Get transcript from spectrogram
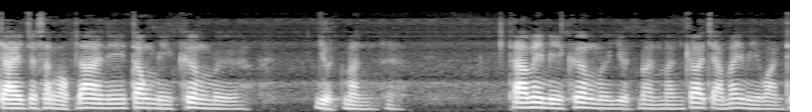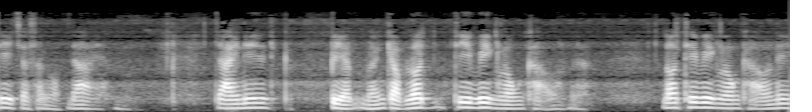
ใจจะสงบได้นี้ต้องมีเครื่องมือ หยุดมัน ถ้าไม่มีเครื่องมือหยุดมัน มันก็จะไม่มีวันที่จะสงบได้ ใจนี้เปรียบเหมือนกับรถที่วิ่งลงเขารถที่วิ่งลงเขานี่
